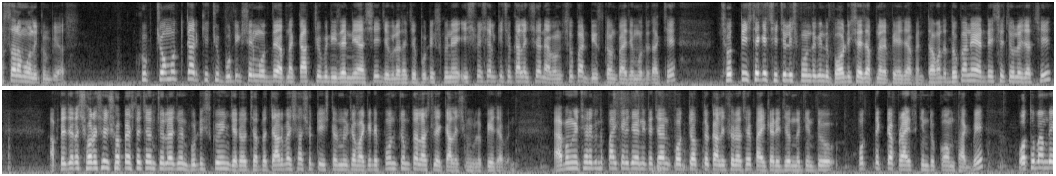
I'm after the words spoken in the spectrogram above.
আসসালামু আলাইকুম বিয়াস। খুব চমৎকার কিছু বুটিক্সের মধ্যে আপনার কাজ ছবি ডিজাইন নিয়ে আসি যেগুলো থাকছে বুটিক্স কুইনের স্পেশাল কিছু কালেকশন এবং সুপার ডিসকাউন্ট প্রাইজের মধ্যে থাকছে। ছত্রিশ থেকে ছিচল্লিশ পর্যন্ত কিন্তু বডি সাইজ আপনারা পেয়ে যাবেন। তো আমাদের দোকানের অ্যাড্রেসে চলে যাচ্ছি। আপনি যারা সরাসরি শপে আসতে চান, চলে আসবেন বুটিক্স কুইন যেটা হচ্ছে আপনার চার বাই সাতষট্টি স্টার মিল্কা মার্কেটে পঞ্চম তলা আসলে কালেকশনগুলো পেয়ে যাবেন। এবং এছাড়া কিন্তু পাইকারি যারা নিতে চান, পর্যাপ্ত কালেকশন আছে, পাইকারির জন্য কিন্তু প্রত্যেকটা প্রাইস কিন্তু কম থাকবে। প্রথমে আমরা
